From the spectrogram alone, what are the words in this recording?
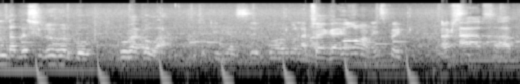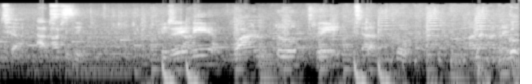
কোনটাতে শুরু করব? কোকা কোলা ঠিক আছে আচ্ছা. আচ্ছা আচ্ছা RC ready one two three start go go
